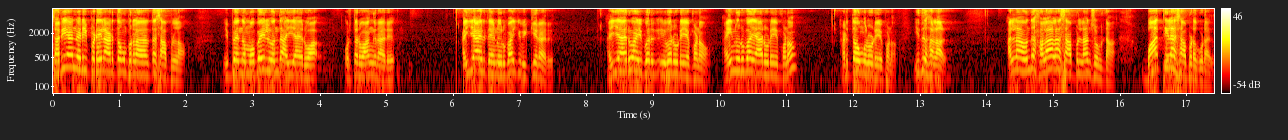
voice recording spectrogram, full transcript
சரியான அடிப்படையில் அடுத்தவங்க பொருளாதாரத்தை சாப்பிடலாம். இப்போ இந்த மொபைல் வந்து ஐயாயிரம் ரூபா ஒருத்தர் வாங்குறாரு. ஐயாயிரத்தி ஐநூறுரூபாய்க்கு விற்கிறாரு ஐயாயிரம் ரூபாய் இவருக்கு இவருடைய பணம். ஐநூறுரூபாய் யாருடைய பணம்? அடுத்தவங்களுடைய பணம். இது ஹலால். அல்லாஹ் வந்து ஹலாலாக சாப்பிடலான்னு சொல்லிட்டான். பாத்திலாக சாப்பிடக்கூடாது.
